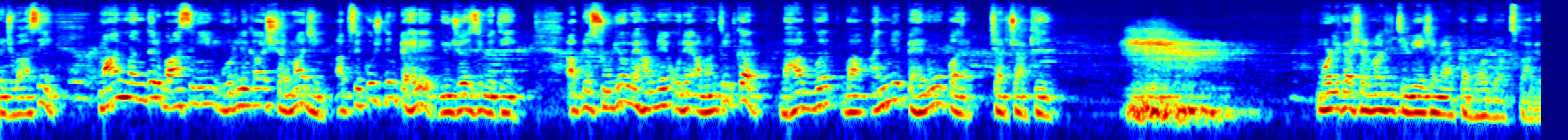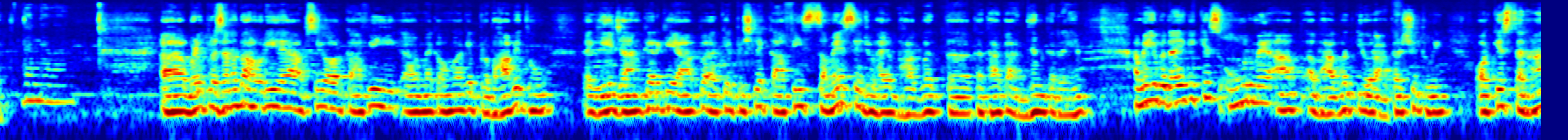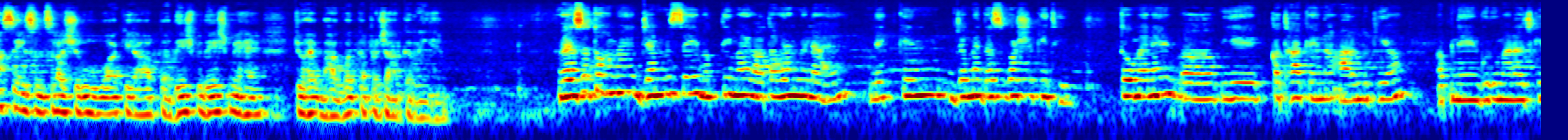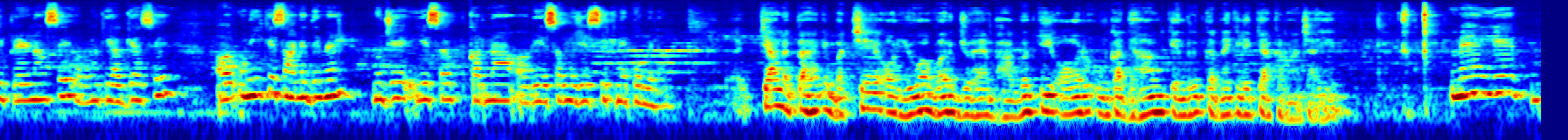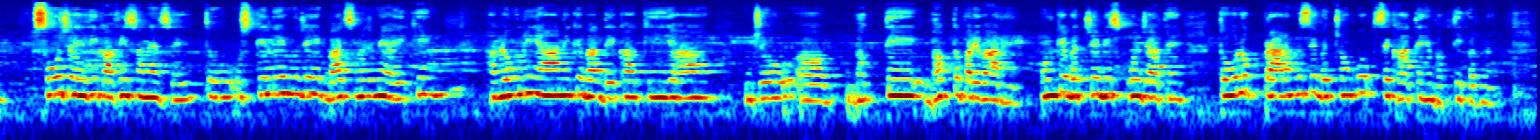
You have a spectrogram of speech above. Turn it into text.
ब्रजवासी। मान मंदिर वासिनी मुरलिका शर्मा जी अब से कुछ दिन पहले न्यूजर्सी में थी। अपने स्टूडियो में हमने उन्हें आमंत्रित कर भागवत व अन्य पहलुओं पर चर्चा की। मुरलिका शर्मा जी टीवी में आपका बहुत बहुत स्वागत। धन्यवाद। बड़ी प्रसन्नता हो रही है आपसे और काफ़ी मैं कहूँगा कि प्रभावित हूँ ये जानकर कि आप के पिछले काफ़ी समय से जो है भागवत कथा का अध्ययन कर रहे हैं। हमें ये बताइए कि किस उम्र में आप भागवत की ओर आकर्षित हुई और किस तरह से ये सिलसिला शुरू हुआ कि आप देश विदेश में हैं, जो है भागवत का प्रचार कर रही हैं? वैसे तो हमें जन्म से ही भक्तिमय वातावरण मिला है, लेकिन जब मैं दस वर्ष की थी तो मैंने ये कथा कहना आरंभ किया अपने गुरु महाराज की प्रेरणा से और उनकी आज्ञा से और उन्हीं के सानिध्य में मुझे ये सब करना और ये सब मुझे सीखने को मिला। क्या लगता है कि बच्चे और युवा वर्ग जो है भागवत की और उनका ध्यान केंद्रित करने के लिए क्या करना चाहिए? मैं ये सोच रही थी काफ़ी समय से तो उसके लिए मुझे एक बात समझ में आई कि हम लोगों ने यहाँ आने के बाद देखा कि यहाँ जो भक्ति भक्त परिवार हैं उनके बच्चे भी स्कूल जाते हैं। तो वो लोग प्रारंभ से बच्चों को सिखाते हैं भक्ति करना।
